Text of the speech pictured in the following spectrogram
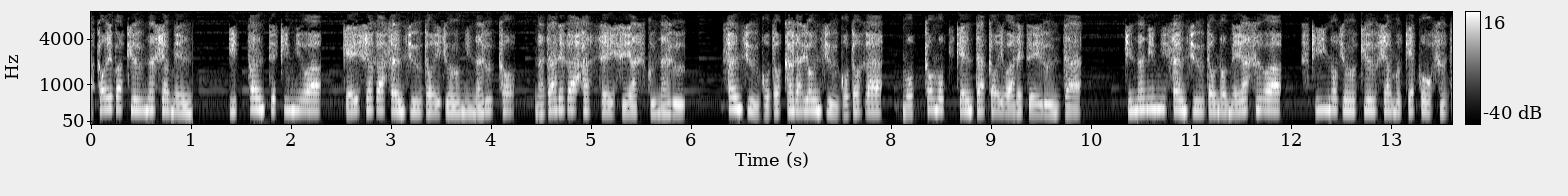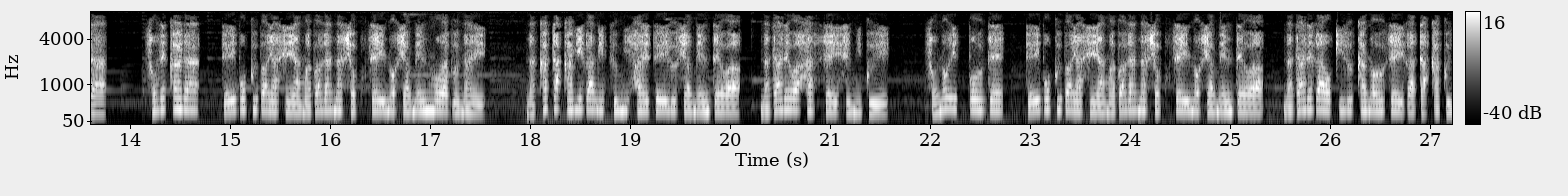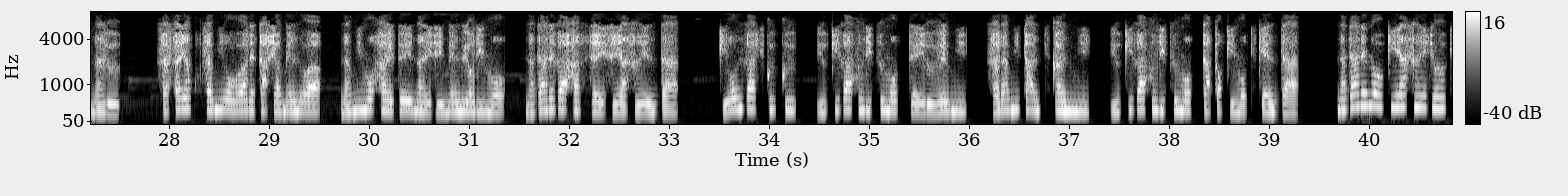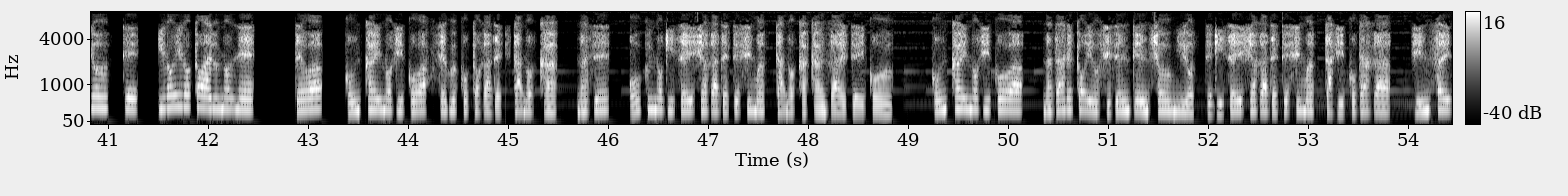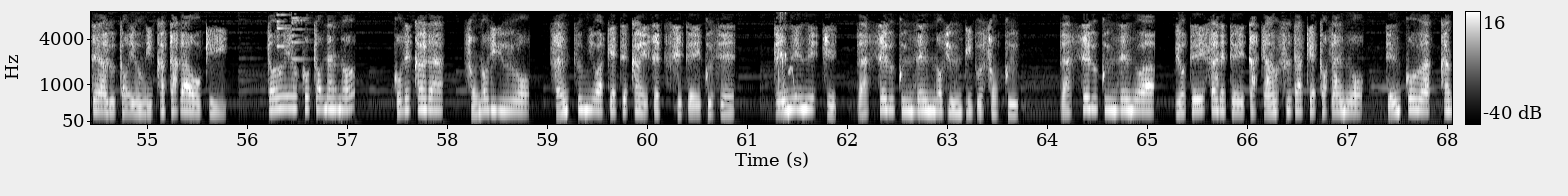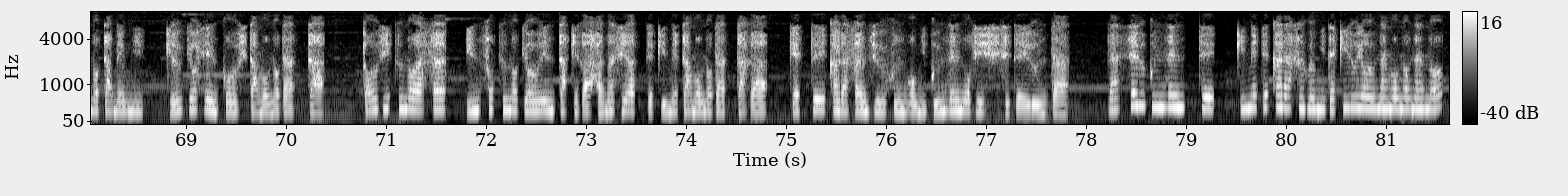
例えば急な斜面。一般的には、傾斜が30度以上になると、雪崩が発生しやすくなる。35度から45度が、最も危険だと言われているんだ。ちなみに30度の目安は、スキーの上級者向けコースだ。それから、低木林やまばらな植生の斜面も危ない。中高木が密に生えている斜面では、雪崩は発生しにくい。その一方で、低木林やまばらな植生の斜面では、雪崩が起きる可能性が高くなる。笹や草に覆われた斜面は、何も生えていない地面よりも、雪崩が発生しやすいんだ。気温が低く、雪が降り積もっている上に、さらに短期間に、雪が降り積もった時も危険だ。雪崩の起きやすい状況って、色々とあるのね。では、今回の事故は防ぐことができたのか、なぜ、多くの犠牲者が出てしまったのか考えていこう。今回の事故は、雪崩という自然現象によって犠牲者が出てしまった事故だが、人災であるという見方が大きい。どういうことなの？これから、その理由を、3つに分けて解説していくぜ。原因1、ラッセル訓練の準備不足。ラッセル訓練は、予定されていたチャウス岳登山を、天候悪化のために、急遽変更したものだった。当日の朝、引率の教員たちが話し合って決めたものだったが、決定から30分後に訓練を実施しているんだ。ラッセル訓練って、決めてからすぐにできるようなものなの？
